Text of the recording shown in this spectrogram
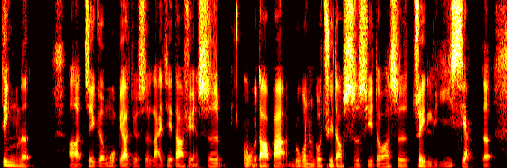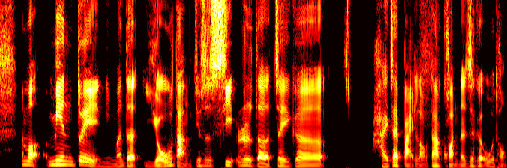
定了。啊，这个目标就是来届大选是五到八，如果能够去到实习的话，是最理想的。那么面对你们的友党，就是昔日的这个还在摆老大款的这个乌统，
